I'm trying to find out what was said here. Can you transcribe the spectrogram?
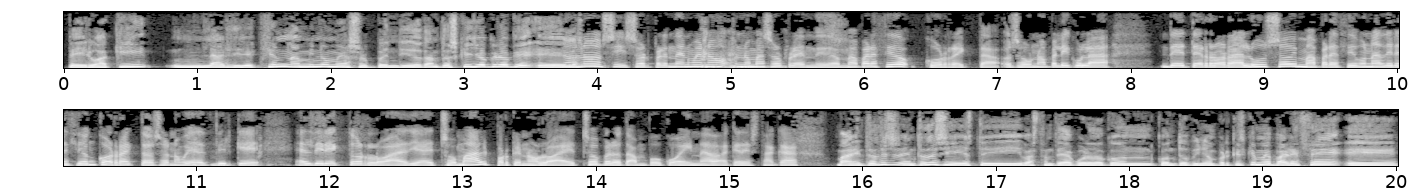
Pero aquí mm, la dirección a mí no me ha sorprendido tanto. Es que yo creo que... eh, no, no, sí, sorprenderme no, no me ha sorprendido. Me ha parecido correcta. O sea, una película de terror al uso y me ha parecido una dirección correcta. O sea, no voy a decir que el director lo haya hecho mal, porque no lo ha hecho, pero tampoco hay nada que destacar. Vale, entonces, entonces sí estoy bastante de acuerdo con, con tu opinión, porque es que me parece eh,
